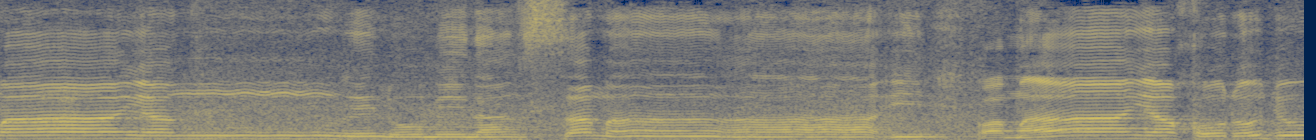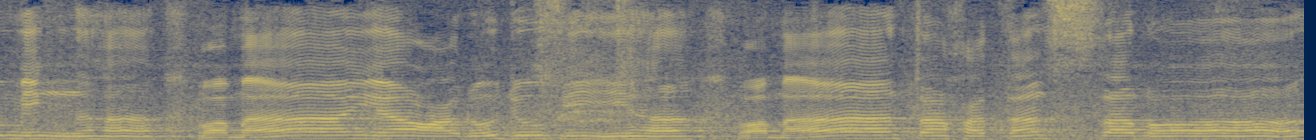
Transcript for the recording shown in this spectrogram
ما ينزل من السماء وما يخرج منها وما يعرج فيها وما تحت الثرى.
